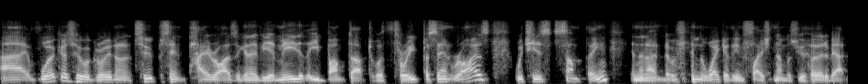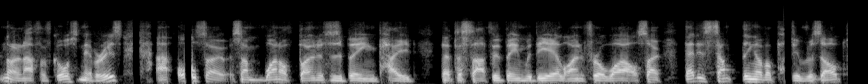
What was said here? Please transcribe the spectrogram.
Uh, workers who agreed on a 2% pay rise are going to be immediately bumped up to a 3% rise, which is something in the, in the wake of the inflation numbers we heard about. Not enough, of course, never is. Uh, also, some one off bonuses are being paid that the staff who've been with the airline for a while. So that is something of a positive result.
